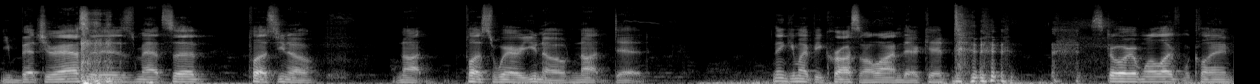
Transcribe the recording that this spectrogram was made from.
You bet your ass it is, Matt said. Plus, you know, not Plus, we're, you know, not dead. Think you might be crossing a line there, kid. Story of my life, McClane.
